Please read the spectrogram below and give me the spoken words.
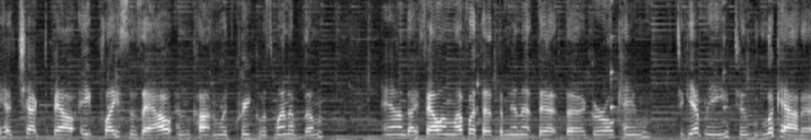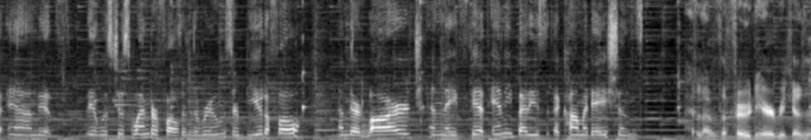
had checked about eight places out, and Cottonwood Creek was one of them. And I fell in love with it the minute that the girl came to get me to look at it, and it's, it was just wonderful. And the rooms are beautiful, and they're large, and they fit anybody's accommodations. I love the food here because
